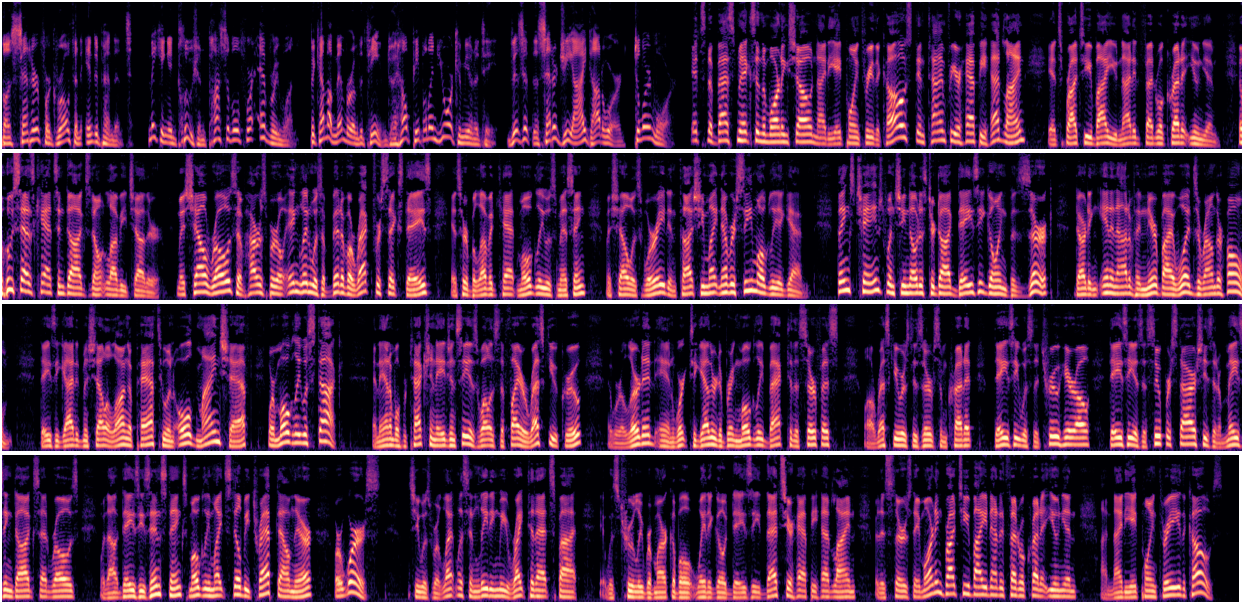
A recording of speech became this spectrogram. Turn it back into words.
The Center for Growth and Independence, making inclusion possible for everyone. Become a member of the team to help people in your community. Visit thecentergi.org to learn more. It's the best mix in the morning show, 98.3 The Coast, and time for your happy headline. It's brought to you by United Federal Credit Union. Who says cats and dogs don't love each other? Michelle Rose of Harsborough, England was a bit of a wreck for six days as her beloved cat Mowgli was missing. Michelle was worried and thought she might never see Mowgli again. Things changed when she noticed her dog Daisy going berserk, darting in and out of the nearby woods around their home. Daisy guided Michelle along a path to an old mine shaft where Mowgli was stuck. An animal protection agency as well as the fire rescue crew that were alerted and worked together to bring Mowgli back to the surface. While rescuers deserve some credit, Daisy was the true hero. Daisy is a superstar. She's an amazing dog, said Rose. Without Daisy's instincts, Mowgli might still be trapped down there, or worse. She was relentless in leading me right to that spot. It was truly remarkable. Way to go, Daisy. That's your happy headline for this Thursday morning, brought to you by United Federal Credit Union on 98.3 The Coast.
